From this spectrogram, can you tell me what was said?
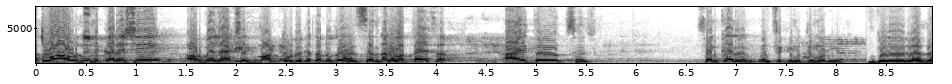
ಅಥವಾ ಅವ್ರನ್ನ ಇಲ್ಲಿ ಕರೆಸಿ ಅವ್ರ ಮೇಲೆ ಆಕ್ಷನ್ ಮಾಡ್ಕೊಳ್ಬೇಕಂತ ಒತ್ತಾಯ ಸರ್. ಆಯ್ತು ಸರ್ಕಾರ ಸೆಕೆಂಡ್ ಮತ್ತೆ ಮಾಡಬೇಕು ಗೆಳೆಯರಾದ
